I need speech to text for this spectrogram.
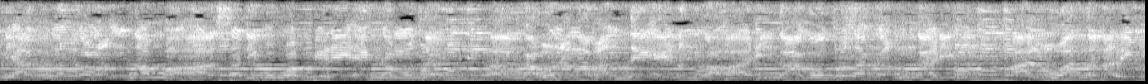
tadi aku eh, eh, nang kamanta pa sa di mo papire kamuta kauna ngabante nang kahari kago pusaka ngari na arim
